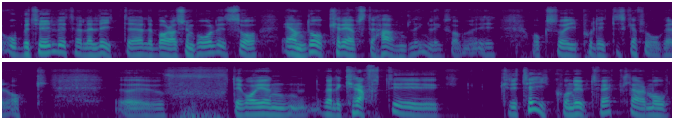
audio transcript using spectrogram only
obetydligt eller lite eller bara symboliskt så ändå krävs det handling liksom, i, också i politiska frågor. Och, uh, det var ju en väldigt kraftig kritik hon utvecklar mot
